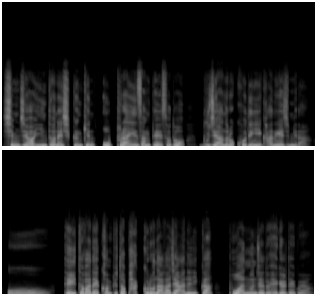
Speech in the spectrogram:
심지어 인터넷이 끊긴 오프라인 상태에서도 무제한으로 코딩이 가능해집니다. 오, 데이터가 내 컴퓨터 밖으로 나가지 않으니까 보안 문제도 해결되고요.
